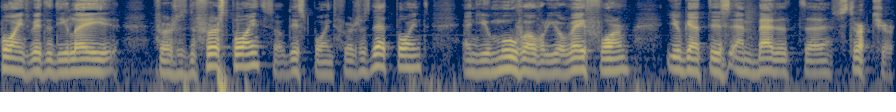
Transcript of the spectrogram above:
point with the delay versus the first point, so this point versus that point, and you move over your waveform, you get this embedded uh, structure.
